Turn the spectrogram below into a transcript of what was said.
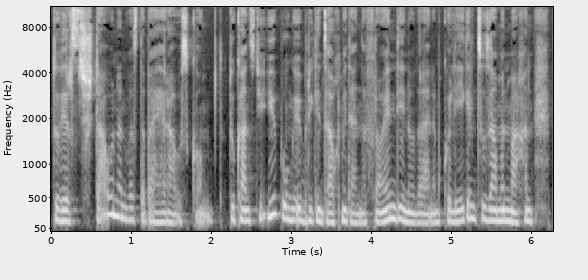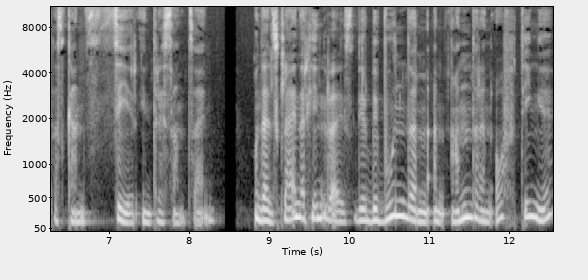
Du wirst staunen, was dabei herauskommt. Du kannst die Übung übrigens auch mit einer Freundin oder einem Kollegen zusammen machen. Das kann sehr interessant sein. Und als kleiner Hinweis, wir bewundern an anderen oft Dinge,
